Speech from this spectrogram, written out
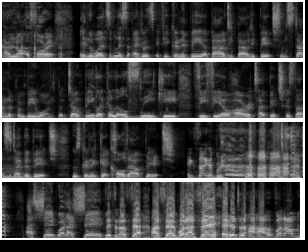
I'm not for it. In the words of Alyssa Edwards, if you're going to be a bowdy bowdy bitch, then stand up and be one. But don't be like a little hmm. sneaky Fifi O'Hara type bitch, because that's the type of hmm. bitch who's going to get called out bitch. Exactly. I said what I said. Listen, I said I said what I said, but I'm.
